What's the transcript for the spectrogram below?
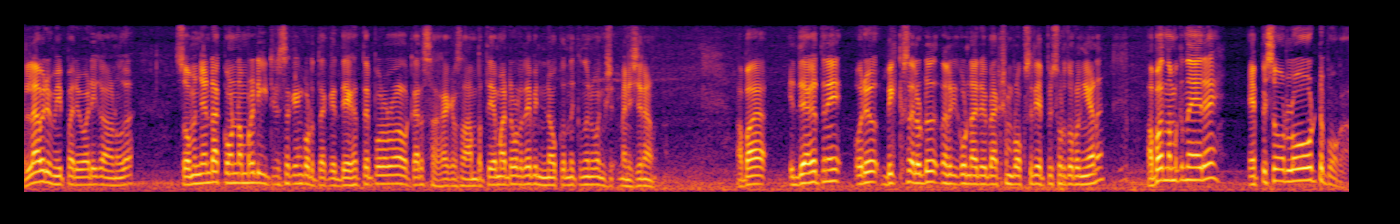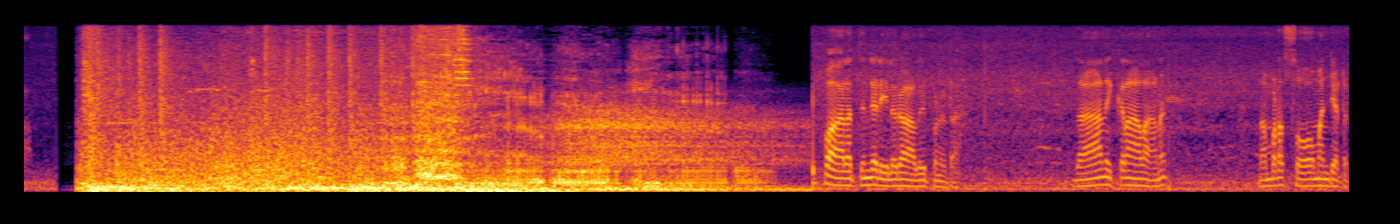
എല്ലാവരും ഈ പരിപാടി കാണുക. സോമഞ്ഞന്റെ അക്കൗണ്ട് നമ്പർ ഡീറ്റെയിൽസ് ഒക്കെ കൊടുത്തേക്ക്. ഇദ്ദേഹത്തെ പോലുള്ള ആൾക്കാരെ സഹായിക്കണം. സാമ്പത്തികമായിട്ട് വളരെ പിന്നോക്കം നിൽക്കുന്ന ഒരു മനുഷ്യ- മനുഷ്യനാണ്. അപ്പോൾ ഇദ്ദേഹത്തിന് ഒരു ബിഗ് സല്യൂട്ട് നൽകിക്കൊണ്ട് ഒരു ബാക്ഷൻ ബ്ലോക്സിൽ എപ്പിസോഡ് തുടങ്ങിയാണ്. അപ്പോൾ നമുക്ക് നേരെ എപ്പിസോഡിലോട്ട് പോകാം. പാലത്തിന്റെ ഇടയിൽ ഒരാൾ ഇപ്പം കേട്ടാ ഇതാ നിൽക്കുന്ന ആളാണ് നമ്മുടെ സോമൻ ചേട്ടൻ.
